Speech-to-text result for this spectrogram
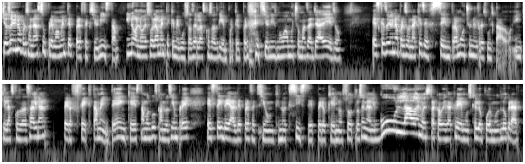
Yo soy una persona supremamente perfeccionista y no, no es solamente que me gusta hacer las cosas bien porque el perfeccionismo va mucho más allá de eso es que soy una persona que se centra mucho en el resultado, en que las cosas salgan perfectamente, en que estamos buscando siempre este ideal de perfección que no existe, pero que nosotros en algún lado de nuestra cabeza creemos que lo podemos lograr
